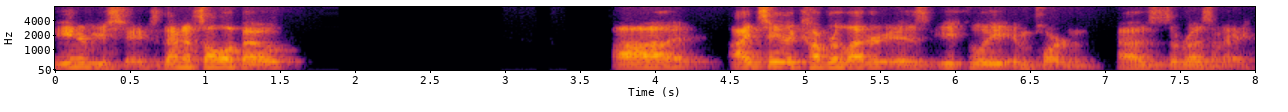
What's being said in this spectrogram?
the interview stage, then it's all about uh, I'd say the cover letter is equally important as the resume.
